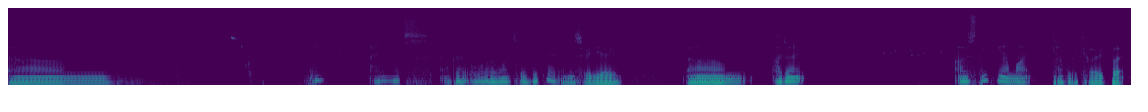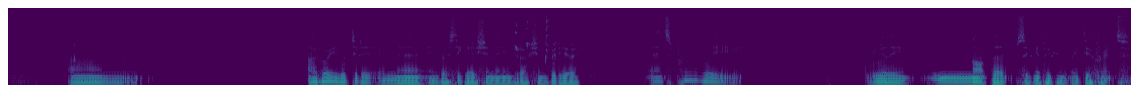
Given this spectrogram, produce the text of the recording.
Um, I think I think that's about all I want to look at in this video. Um, I don't. I was thinking I might cover the code, but um, I've already looked at it in the investigation, the introduction video, and it's probably really not that significantly different.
